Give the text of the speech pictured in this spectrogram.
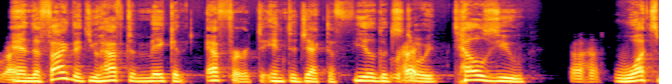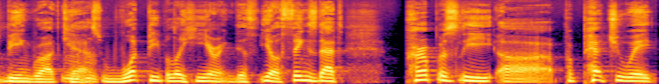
Right. And the fact that you have to make an effort to interject a feel good story right. tells you uh-huh. what's being broadcast, mm-hmm. what people are hearing, this, you know, things that purposely uh, perpetuate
